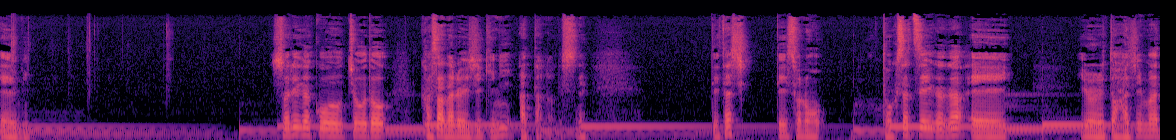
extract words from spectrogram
えー、それがこうちょうど重なる時期にあったのですね。で確でその特撮映画が、えー、いろいろと始ま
